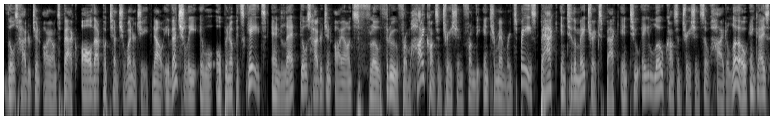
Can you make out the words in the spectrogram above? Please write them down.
those hydrogen ions back, all that potential energy. Now, eventually, it will open up its gates and let those hydrogen ions flow through from high concentration from the intermembrane space back into the matrix, back into a low concentration, so high to low. And guys,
